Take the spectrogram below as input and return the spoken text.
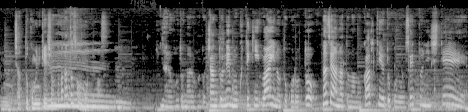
うん、チャットコミュニケーションとかだとそう思ってます。なるほど、なるほど。ちゃんとね、目的 Y のところと、なぜあなたなのかっていうところをセットにして、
